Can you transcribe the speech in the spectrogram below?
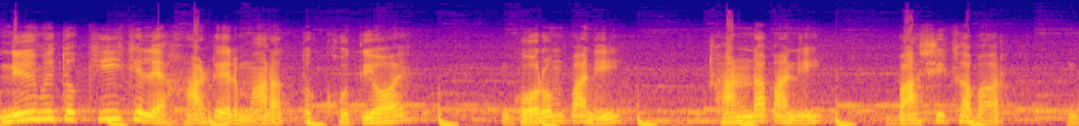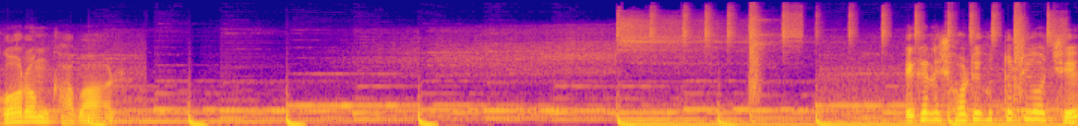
নিয়মিত কি খেলে হার্টের মারাত্মক ক্ষতি হয়? গরম পানি, ঠান্ডা পানি, বাসি খাবার, গরম খাবার। এখানে সঠিক উত্তরটি হচ্ছে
